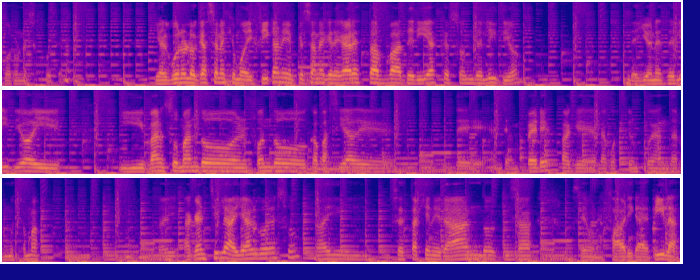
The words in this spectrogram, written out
Por un scooter. Y algunos lo que hacen es que modifican y empiezan a agregar estas baterías que son de litio, de iones de litio, y, van sumando en el fondo capacidad de, de, amperes para que la cuestión pueda andar mucho más. Acá en Chile hay algo de eso, hay, se está generando quizás, no sé, una fábrica de pilas,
